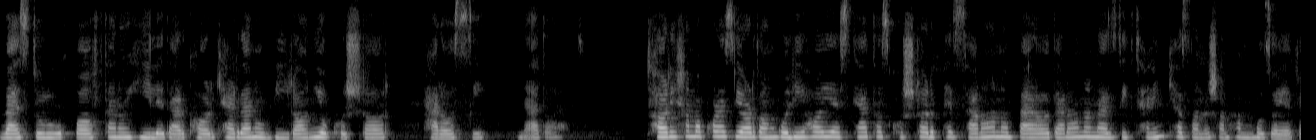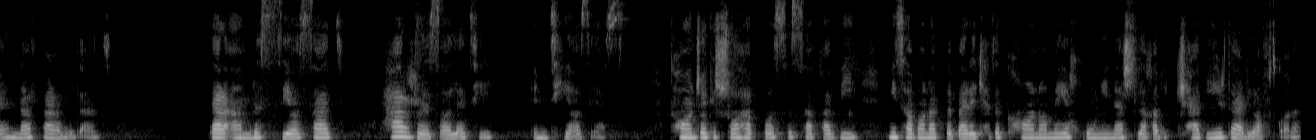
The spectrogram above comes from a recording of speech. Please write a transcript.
و از دروغ بافتن و حیله در کار کردن و ویرانی و کشتار حراسی ندارد. تاریخ ما پر از یاردانگلی هایی است که از کشتار پسران و برادران و نزدیکترین کسانشان هم مزایقه نفرمودند. در امر سیاست هر رزالتی امتیازی است. تا آنجا که شاه عباس صفوی می‌تواند به برکت کارنامه خونینش لقب کبیر دریافت کند.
